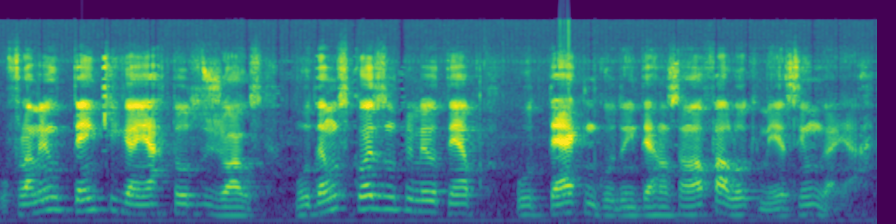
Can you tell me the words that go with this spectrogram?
O Flamengo tem que ganhar todos os jogos. Mudamos coisas no primeiro tempo. O técnico do Internacional falou que mereciam ganhar.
